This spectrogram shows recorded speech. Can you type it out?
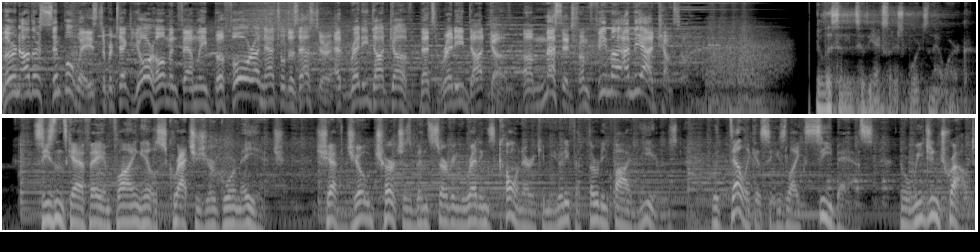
Learn other simple ways to protect your home and family before a natural disaster at ready.gov. That's ready.gov. A message from FEMA and the Ad Council. You're listening to the Exeter Sports Network. Seasons Cafe in Flying Hill scratches your gourmet itch. Chef Joe Church has been serving Reading's culinary community for 35 years with delicacies like sea bass, Norwegian trout,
